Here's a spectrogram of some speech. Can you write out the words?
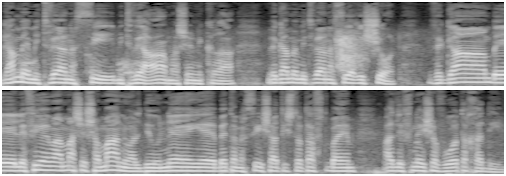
גם במתווה הנשיא, מתווה העם מה שנקרא, וגם במתווה הנשיא הראשון, וגם ב, לפי מה ששמענו על דיוני בית הנשיא שאת השתתפת בהם עד לפני שבועות אחדים,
